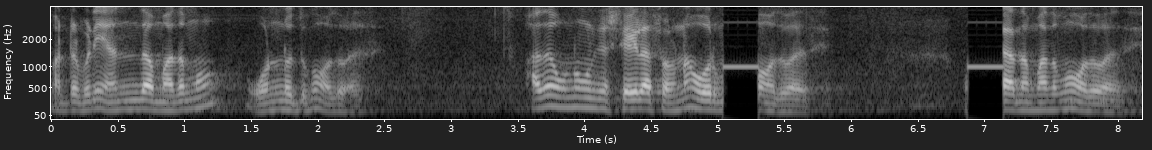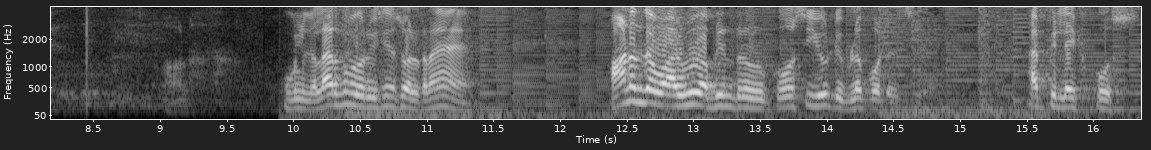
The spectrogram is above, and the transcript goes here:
மற்றபடி எந்த மதமும் ஒன்றுத்துக்கும் உதவாது. அதை இன்னும் கொஞ்சம் ஸ்டைலாக சொல்லணும்னா ஒரு மதமும் உதவாது. அந்த மதமும் உதவாது. அவ்வளோதான் உங்களுக்கு எல்லாருக்கும் ஒரு விஷயம் சொல்கிறேன் ஆனந்த வாழ்வு அப்படின்ற ஒரு கோர்ஸ் யூடியூப்பில் போட்டு வச்சு ஹாப்பி லைஃப் கோர்ஸ்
